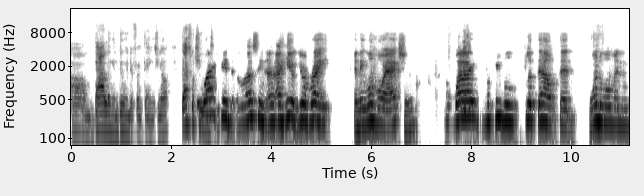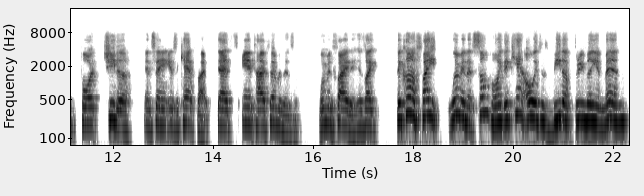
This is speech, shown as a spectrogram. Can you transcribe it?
um, battling and doing different things. You know, that's what you well, want. I, I've seen, I hear you're right, and they want more action. Why were people flipped out that Wonder Woman fought Cheetah and saying it's a cat fight. That's anti-feminism. Women fighting. It's like they're gonna fight women at some point. They can't always just beat up three million men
